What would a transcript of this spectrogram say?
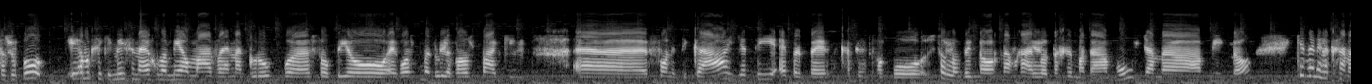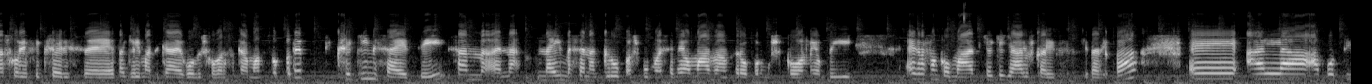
θα σου πω, είχαμε ξεκινήσει να έχουμε μια ομάδα, ένα group ε, στο οποίο εγώ ας πούμε δούλευα ως backing ε, φωνητικά γιατί έπρεπε με κάποιο τρόπο στο Λονδίνο να βγάλω τα χρήματά μου για να μείνω και δεν είχα ξανασχοληθεί, ξέρεις, ε, επαγγελματικά εγώ δισκογραφικά με αυτό. Οπότε ξεκίνησα έτσι, σαν ε, να, να είμαι σε ένα group, ας πούμε, σε μια ομάδα ανθρώπων μουσικών, οι οποίοι έγραφαν κομμάτια και για άλλους καλλιτέχνες κτλ. Ε, αλλά από τη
